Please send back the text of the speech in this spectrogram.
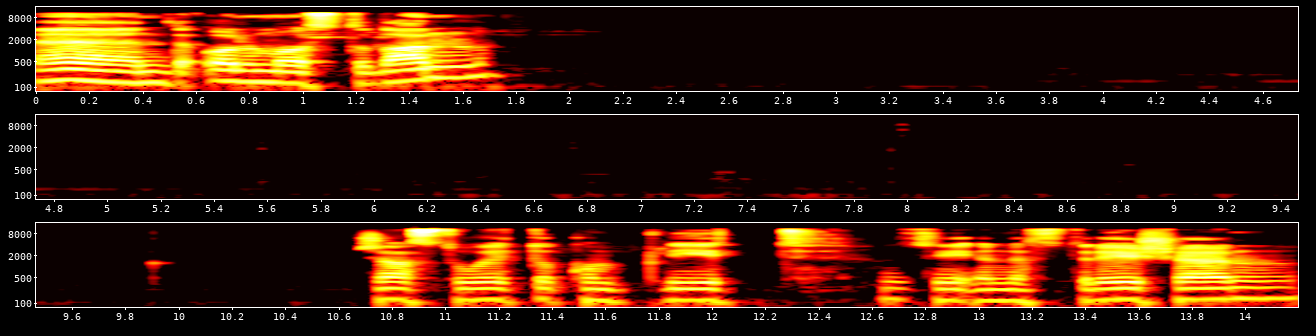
And almost done. Just wait to complete the installation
